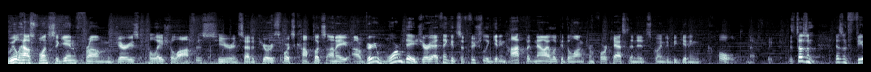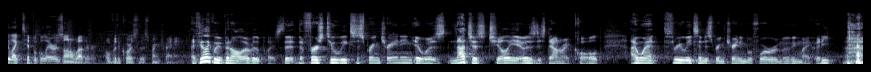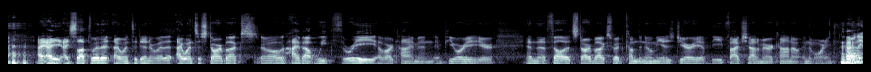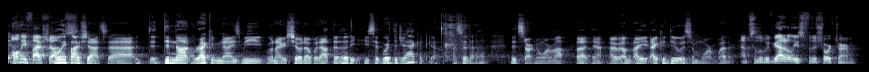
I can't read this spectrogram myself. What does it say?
wheelhouse once again from Jerry's palatial office here inside the Peoria Sports Complex on a, a, very warm day, Jerry. I think it's officially getting hot, but now I look at the long-term forecast and it's going to be getting cold next week. This doesn't doesn't feel like typical Arizona weather over the course of the spring training. I feel like we've been all over the place. The, the first two weeks of spring training, it was not just chilly; it was just downright cold. I went three weeks into spring training before removing my hoodie. Uh, I, I, I, slept with it. I went to dinner with it. I went to Starbucks. Oh, high about week three of our time in, in Peoria here. And the fellow at Starbucks who had come to know me as Jerry of the five shot Americano in the morning. only, only five shots. Only five shots. Uh, d- did not recognize me when I showed up without the hoodie. He said, Where'd the jacket go? I said, uh, It's starting to warm up. But yeah, I, I, I could do with some warm weather. Absolutely. We've got it at least for the short term.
